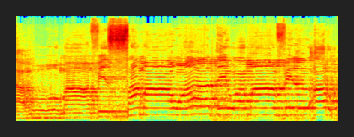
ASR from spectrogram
লাহু মা ফিস সামাওয়াতি ওয়া মা ফিল আরদ।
